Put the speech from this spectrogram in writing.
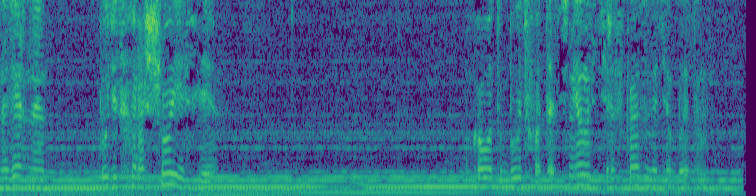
наверное, будет хорошо, если кого-то будет хватать смелости рассказывать об этом.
